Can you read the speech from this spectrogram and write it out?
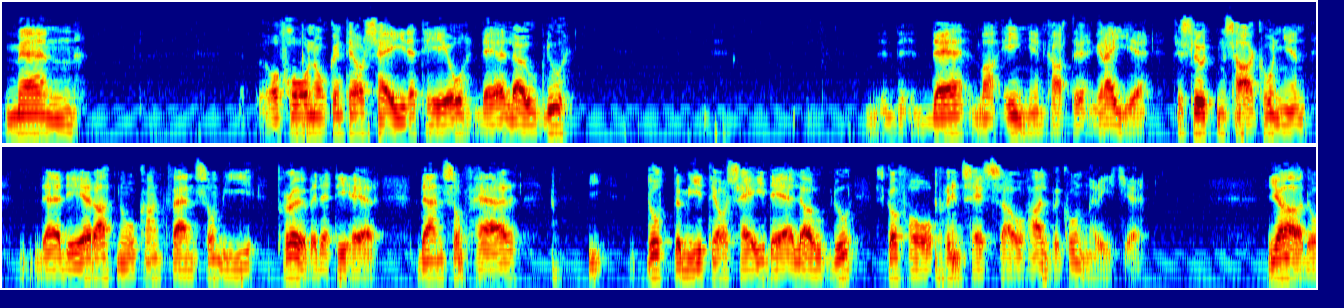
Men å få noen til å si det til henne, det laug du, det var ingen katte greie. Til slutten sa kongen det er der at nå kan hvem som vi prøve dette her. Den som får dattera mi til å si det er lovd, skal få prinsessa og halve kongeriket. Ja, da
